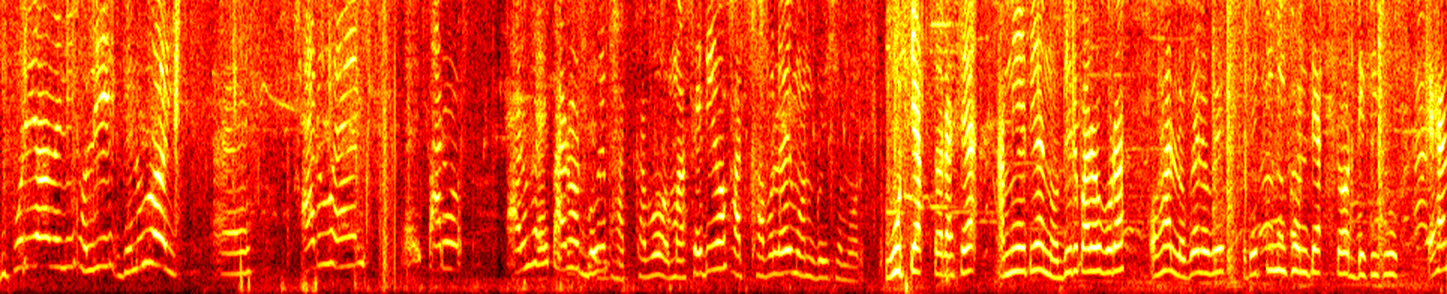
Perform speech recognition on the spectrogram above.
দুপৰীয়া মানে হ'লি গেলো হয়। আৰু এই পাৰ পাৰত বহি ভাত খাব, মাছেদিও ভাত খাবলৈ মন গৈছে মোৰ। বহুত ট্ৰেক্টৰ আছে, আমি এতিয়া নদীৰ পাৰৰ পৰা অহাৰ লগে লগে এতিয়া তিনিখন ট্ৰেক্টৰ দেখিছোঁ। এখন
